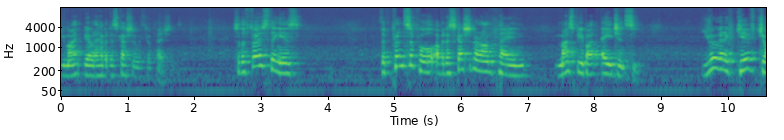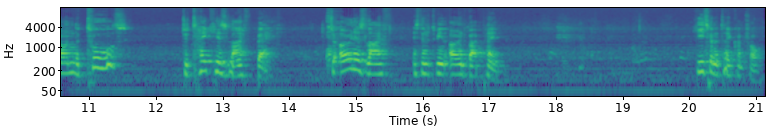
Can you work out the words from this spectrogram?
you might be able to have a discussion with your patient. So the first thing is the principle of a discussion around pain must be about agency. You are going to give John the tools to take his life back, to own his life instead of being owned by pain. He's going to take control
